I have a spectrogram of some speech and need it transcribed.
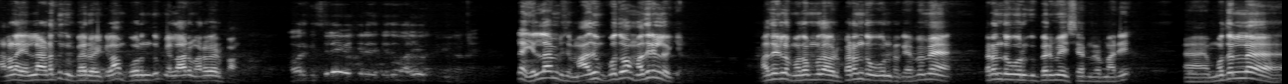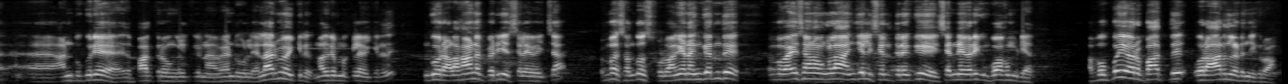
அதனால் எல்லா இடத்துக்கும் பேர் வைக்கலாம் பொருந்தும் எல்லாரும் வரவேற்பாங்க. அவருக்கு சிலை வைக்கிறதுக்கு எதுவும் வலியுறுத்துவீங்களா? இல்லை எல்லாமே அதுவும் அது பொதுவாக மதுரையில் வைக்கணும் மதுரையில் முத முத அவர் பிறந்த ஊர்னு இருக்கு. எப்பவுமே பிறந்த ஊருக்கு பெருமையை சேர்ன்ற மாதிரி. முதல்ல அன்புக்குரிய இதை பார்க்குறவங்களுக்கு நான் வேண்டுகோள் எல்லாருமே வைக்கிறது மதுரை மக்களே வைக்கிறது. இங்கே ஒரு அழகான பெரிய சிலை வச்சா ரொம்ப சந்தோஷப்படுவாங்க. ஏன்னா இங்கேருந்து ரொம்ப வயசானவங்களாம் அஞ்சலி செலுத்துறதுக்கு சென்னை வரைக்கும் போக முடியாது. அப்போ போய் அவரை பார்த்து ஒரு ஆறுதல் அடைஞ்சுக்கிடுவாங்க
